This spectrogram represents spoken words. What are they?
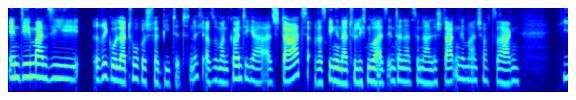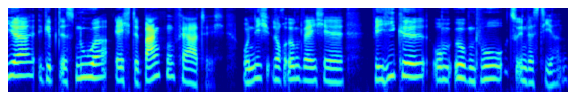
indem man sie regulatorisch verbietet. Nicht? Also man könnte ja als Staat, aber das ginge natürlich nur als internationale Staatengemeinschaft sagen, hier gibt es nur echte Banken fertig und nicht noch irgendwelche Vehikel, um irgendwo zu investieren.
